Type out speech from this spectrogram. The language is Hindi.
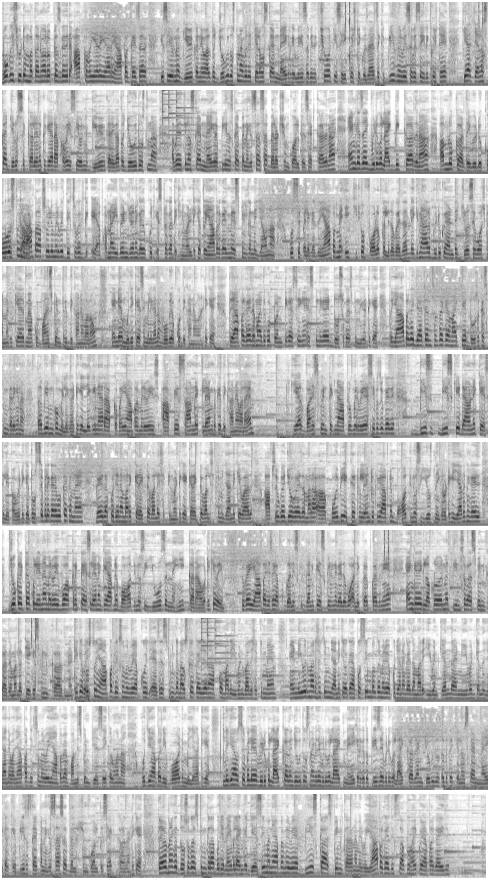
वो भी इस वीडियो में बताने वाला प्लस गए आपका भैया यार यहाँ पर गए सर इस वीडियो में गिवे करने वाले तो जो भी दोस्तों ने अभी तक चैनल सब्सक्राइब नहीं करके मेरी सभी छोटी सी रिक्वेस्ट है गुजारिश है कि प्लीज़ मेरे सभी से रिक्वेस्ट है कि यार चैनल सब्सक्राइब ज़रूर से कर लेना क्योंकि यार आपका भाई इसके इवेंट में गिवे भी करेगा। तो जो भी दोस्तों ना अभी तक चैनल सब्सक्राइब नहीं करे प्लीज़ सब्सक्राइब करने के साथ साथ बेलट शुम कॉल पर सेट कर देना। एंड कैसे एक वीडियो को लाइक भी कर देना। हम लोग करते हैं वीडियो को दोस्तों यहाँ पर आप सभी लोग मेरे देख चुके कि अपना इवेंट जो है ना कुछ इस प्रकार दिखने वाला ठीक है? तो यहाँ पर मैं स्पिन करने जाऊँ ना उससे पहले कहते हैं यहाँ पर मैं एक चीज़ को फॉलो कर लेता हूँ लेकिन यार वीडियो को एंड ज़रूर से वॉच करना क्योंकि यार मैं आपको वन स्पिन ट्रिक दिखाने वाला हूँ। एंड मुझे कैसे मिलेगा ना, वो भी आपको दिखाने वाला ठीक है? तो यहाँ पर गए हमारे देखो ट्वेंटी का स्पिन दिखा दो सौ का स्पिन दिखा ठीक है? तो यहाँ पर ज़्यादा चांस होता है कि हमारे दो सौ का स्पिन करेंगे ना, तभी हमको मिलेगा, ठीक है? लेकिन यार आपका भाई यहाँ पर मेरे आपके सामने क्लेम करके दिखाने वाला है। कि यार वन स्पिन ट्रिक में आप लोग मेरे भैया सिर्फ़ कहते बीस बीस के डाउन कैसे ले पाओगे, ठीक है? तो उससे पहले कहते क्या करना है? गैज आपको जाना हमारे कैरेक्टर वाले शक्ल में, ठीक है? कैरेक्टर वाले शक्ल में जाने के बाद आपसे गए जो गैज हमारा कोई भी एक करेक्टर लेना जो कि आपने बहुत दिनों से यूज़ नहीं करो, ठीक है? याद रखें गैज जो करेक्टर आपको लेना है मेरे भाई, वो करेक्टर ऐसे लेना कि आपने बहुत दिनों से यूज़ नहीं करा हो, ठीक है भाई? तो कहीं यहाँ पर जैसे आपको गन गन के स्क्रीन में गए वो अनिक्राइब कर देनी है एंड गए एक लॉकर में तीन सौ का स्पिन कर दे मतलब कि एक स्पिन कर देना, ठीक है भाई? दोस्तों, यहाँ पर देख सकते मेरे भाई, आपको ऐसे स्पिन करना उसका कह जाना आपको हमारे इवेंट वाले सेक्शन में एंड इवेंट वाले सेक्शन में जाने के बाद आपको सिंपल से मेरे आपको जाना गया हमारे इवेंट के अंदर। एंड इवेंट के अंदर जाने बाद यहाँ पर देख सकते मेरे यहाँ पर मैं वन स्पिन जैसे ही करूँगा ना। मुझे यहाँ पर रिवॉर्ड मिलेगा, ठीक है? लेकिन उससे पहले वीडियो को लाइक कर दें, जो भी दोस्त अभी तक वीडियो को लाइक नहीं करके तो प्लीज़ वीडियो को लाइक कर दें। जो भी दोस्त अभी तक चैनल सब्सक्राइब नहीं करके प्लीज़ सब्सक्राइब करने के साथ साथ बेल बटन कॉल पर सेट कर दें, ठीक है? तो यहाँ पर मैंने दो का स्पिन करा, मुझे नहीं मिला इनका जैसे ही मैंने यहाँ पर मेरे भैया बीस का स्पिन करा ना मेरे भाई यहाँ पर गए देख सकते आपको भाई को यहाँ पर गई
